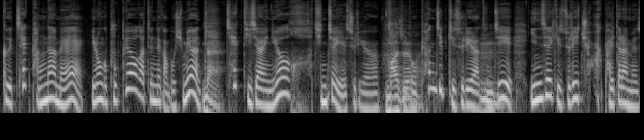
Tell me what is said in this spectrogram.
그 책 박람회 이런 거 북페어 같은 데 가보시면 네. 책 디자인이요. 허, 진짜 예술이에요. 맞아요. 뭐. 음. 편집 기술이라든지 인쇄 기술이 쫙 발달하면서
